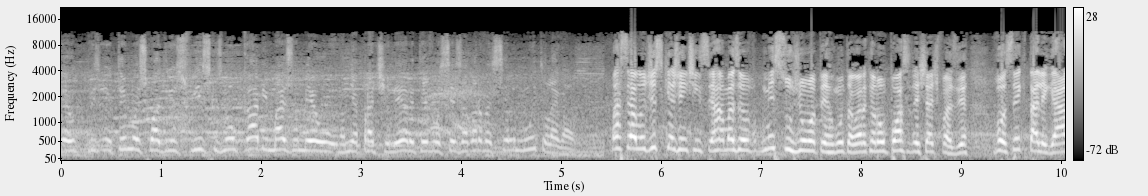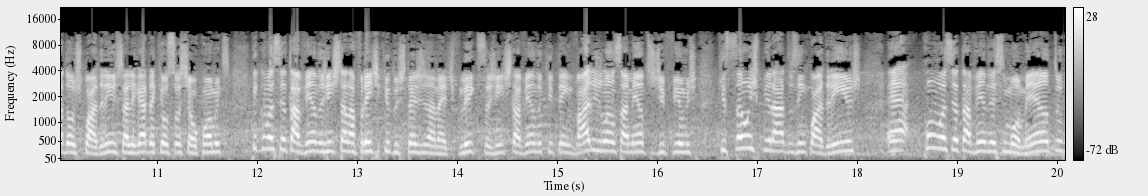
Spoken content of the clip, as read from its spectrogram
eu, eu, tenho meus quadrinhos físicos, não cabem mais no meu, na minha prateleira, ter vocês agora vai ser muito legal. Marcelo, disse que a gente encerra, mas eu, me surgiu uma pergunta agora que eu não posso deixar de fazer. Você que está ligado aos quadrinhos, está ligado aqui ao Social Comics, o que, que você está vendo? A gente está na frente aqui do stand da Netflix, a gente está vendo que tem vários lançamentos de filmes que são inspirados em quadrinhos. É, como você está vendo esse momento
